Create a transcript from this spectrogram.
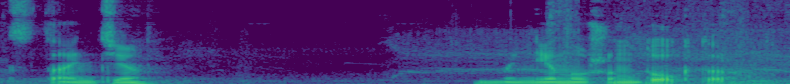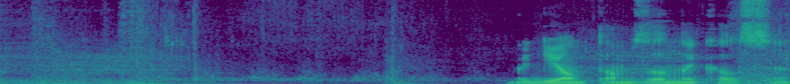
Отстаньте. Мне нужен доктор. Где он там заныкался?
